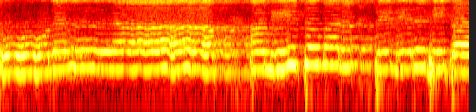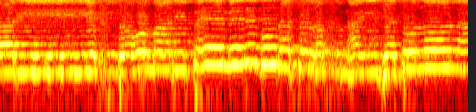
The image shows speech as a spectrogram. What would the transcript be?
রাসূলুল্লাহ, আমি তোমার প্রেমের ভিখারি। তোমার প্রেমের গুরসল নাই যে তুলনা,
